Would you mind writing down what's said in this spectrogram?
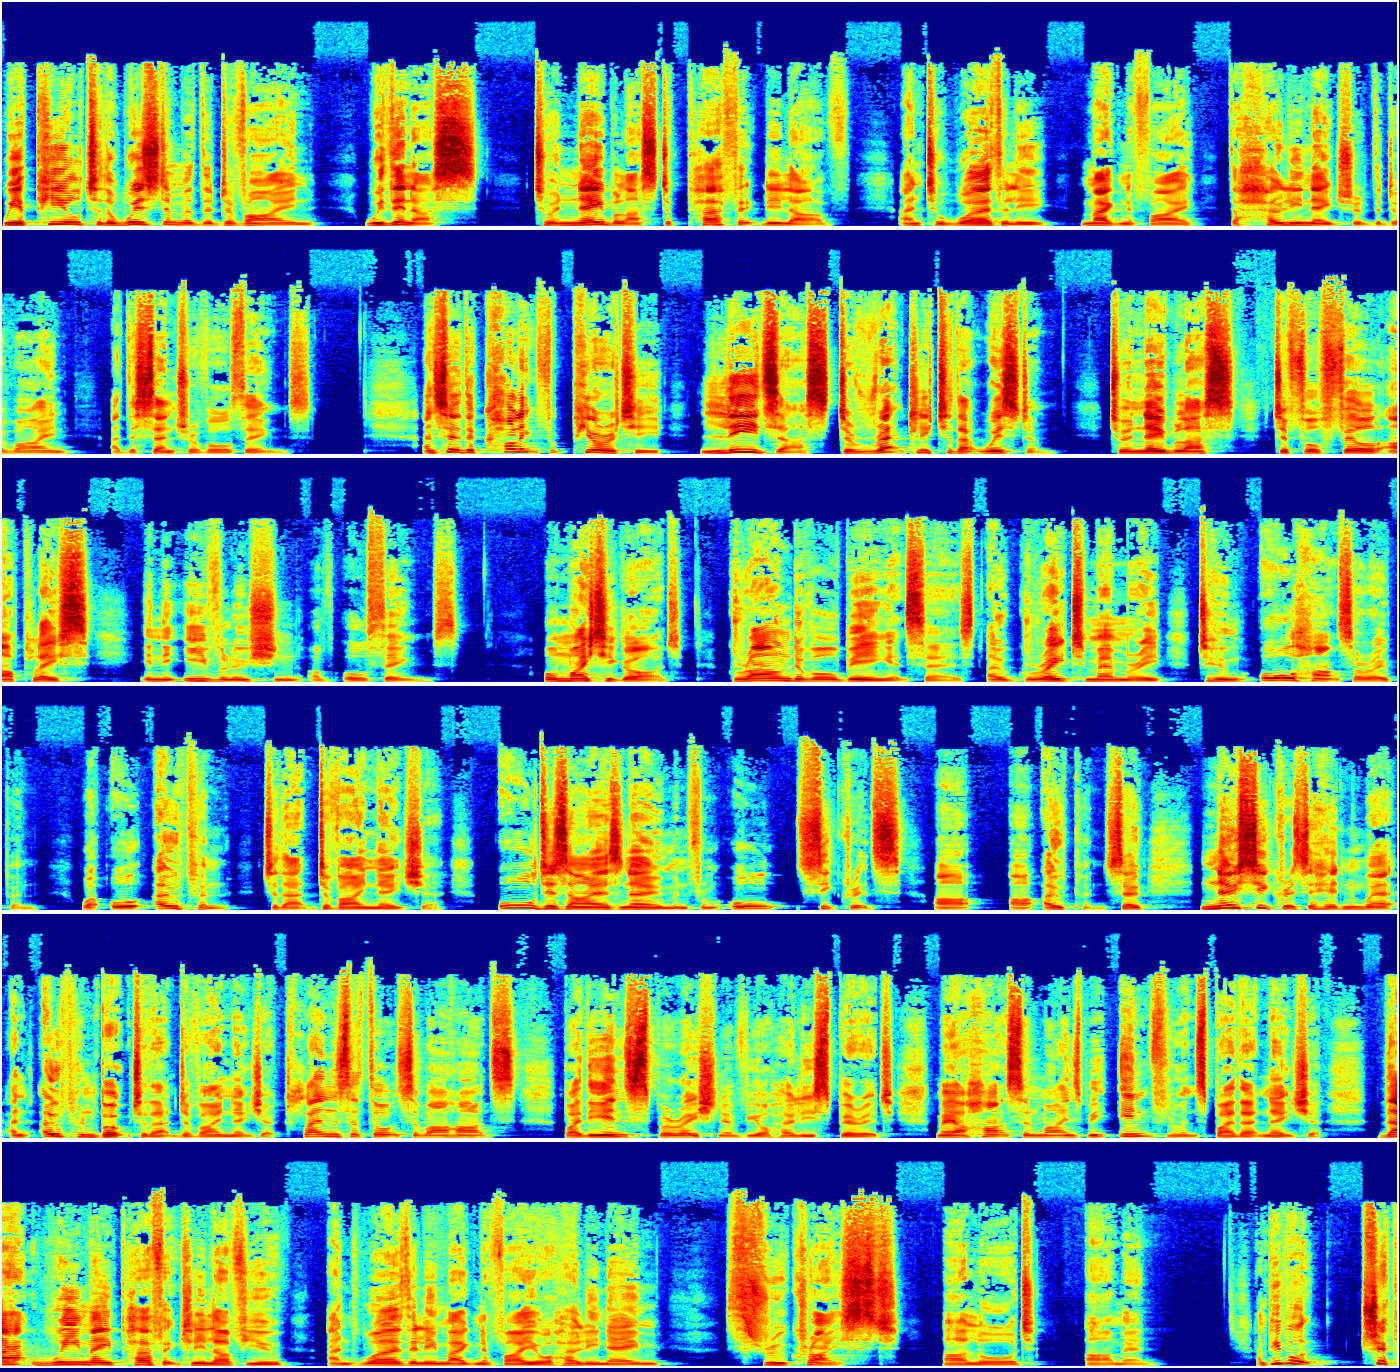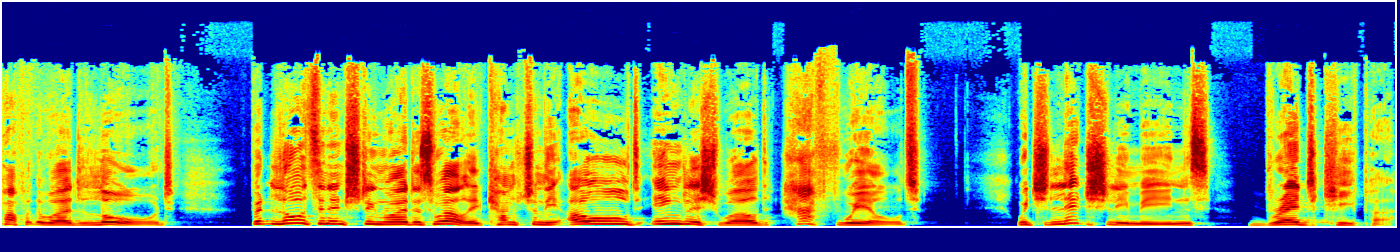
We appeal to the wisdom of the divine within us to enable us to perfectly love and to worthily magnify the holy nature of the divine at the center of all things. And so the collect for purity leads us directly to that wisdom to enable us to fulfill our place in the evolution of all things. Almighty God, ground of all being, it says, O great memory to whom all hearts are open. We're all open to that divine nature. All desires known and from all secrets are, are open. So no secrets are hidden. We're an open book to that divine nature. Cleanse the thoughts of our hearts by the inspiration of your Holy Spirit. May our hearts and minds be influenced by that nature, that we may perfectly love you and worthily magnify your holy name through Christ our Lord. Amen. And people trip up at the word Lord, but Lord's an interesting word as well. It comes from the old English word half wheeled, which literally means bread keeper.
